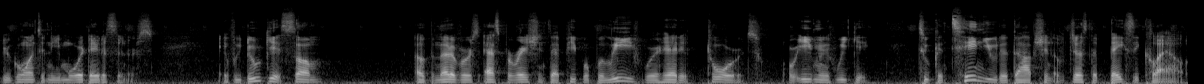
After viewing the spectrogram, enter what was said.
you're going to need more data centers. If we do get some of the metaverse aspirations that people believe we're headed towards, or even if we get to continued adoption of just the basic cloud,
